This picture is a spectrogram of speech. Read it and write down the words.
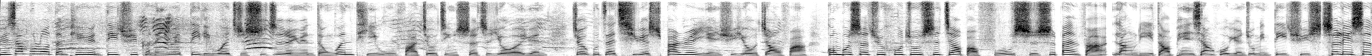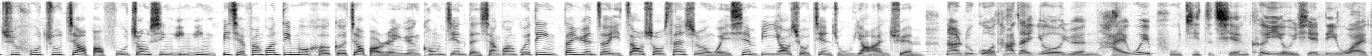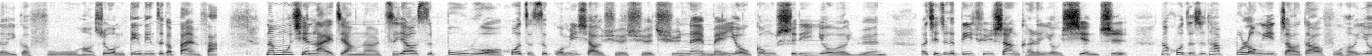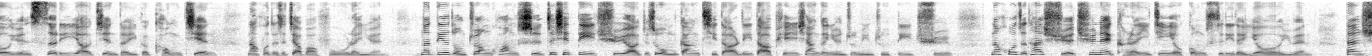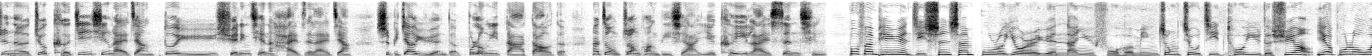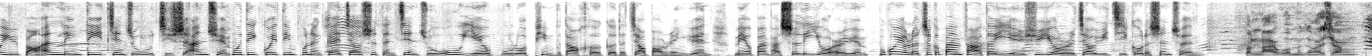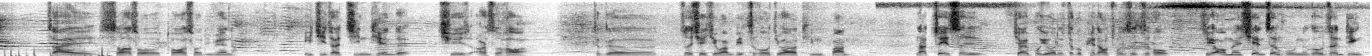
原乡部落等偏远地区可能因为地理位置、师资人员等问题，无法就近设置幼儿园。教育部在七月十八日延续幼教法，公布社区互助式教保服务实施办法，让离岛偏乡或原住民地区设立社区互助教保服务中心应应，并且放宽地目合格教保人员空间等相关规定，但原则以招收三十人为限，并要求建筑物要安全。那如果他在幼儿园还未普及之前，可以有一些例外的一个服务哈，所以我们定定这个办法。那目前来讲呢，只要是部落或者是国民小学学区内没有公私立幼儿园，而且这个地区上可能有限制，那或者是他不容易找到符合幼儿园设立要件的一个空间，那或者是教保服务人员。那第二种状况是这些地区啊，就是我们刚刚提到离岛偏乡跟原住民族地区，那或者他学区内可能已经有公私立的幼儿园，但是呢，就可进性来讲，对于学龄前的孩子来讲是比较远的，不容易达到的。那这种状况底下，也可以来申请。部分偏远及深山部落幼儿园难以符合民众救济托育的需要，也有部落位于保安林地，建筑物及时安全，目的规定不能盖教室等建筑物，也有部落聘不到合格的教保人员，没有办法设立幼儿园。不过有了这个办法，得以延续幼儿教育机构的生存。本来我们仁爱乡在十二所托儿所里面呢，预计在今天的七月二十号啊，这个这学期完毕之后就要停办。那这次。教育部有了这个配套措施之后，只要我们县政府能够认定、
